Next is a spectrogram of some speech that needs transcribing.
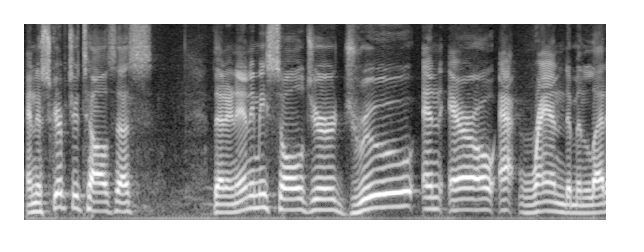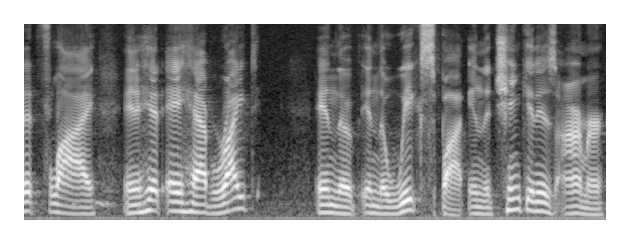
And the scripture tells us that an enemy soldier drew an arrow at random and let it fly, and it hit Ahab right in the, in the weak spot, in the chink in his armor,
